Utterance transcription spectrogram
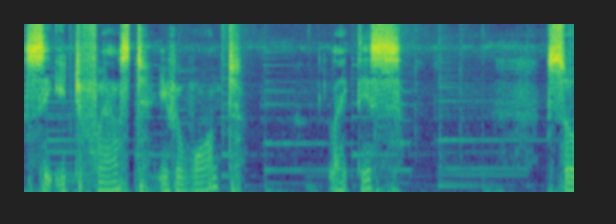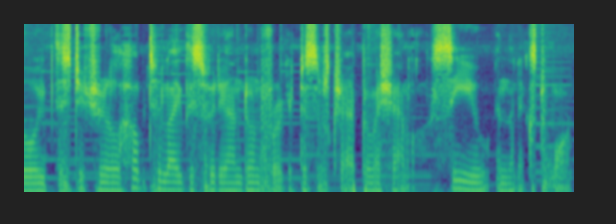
see it fast if you want like this. So if this tutorial helped you like this video and don't forget to subscribe to my channel. See you in the next one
